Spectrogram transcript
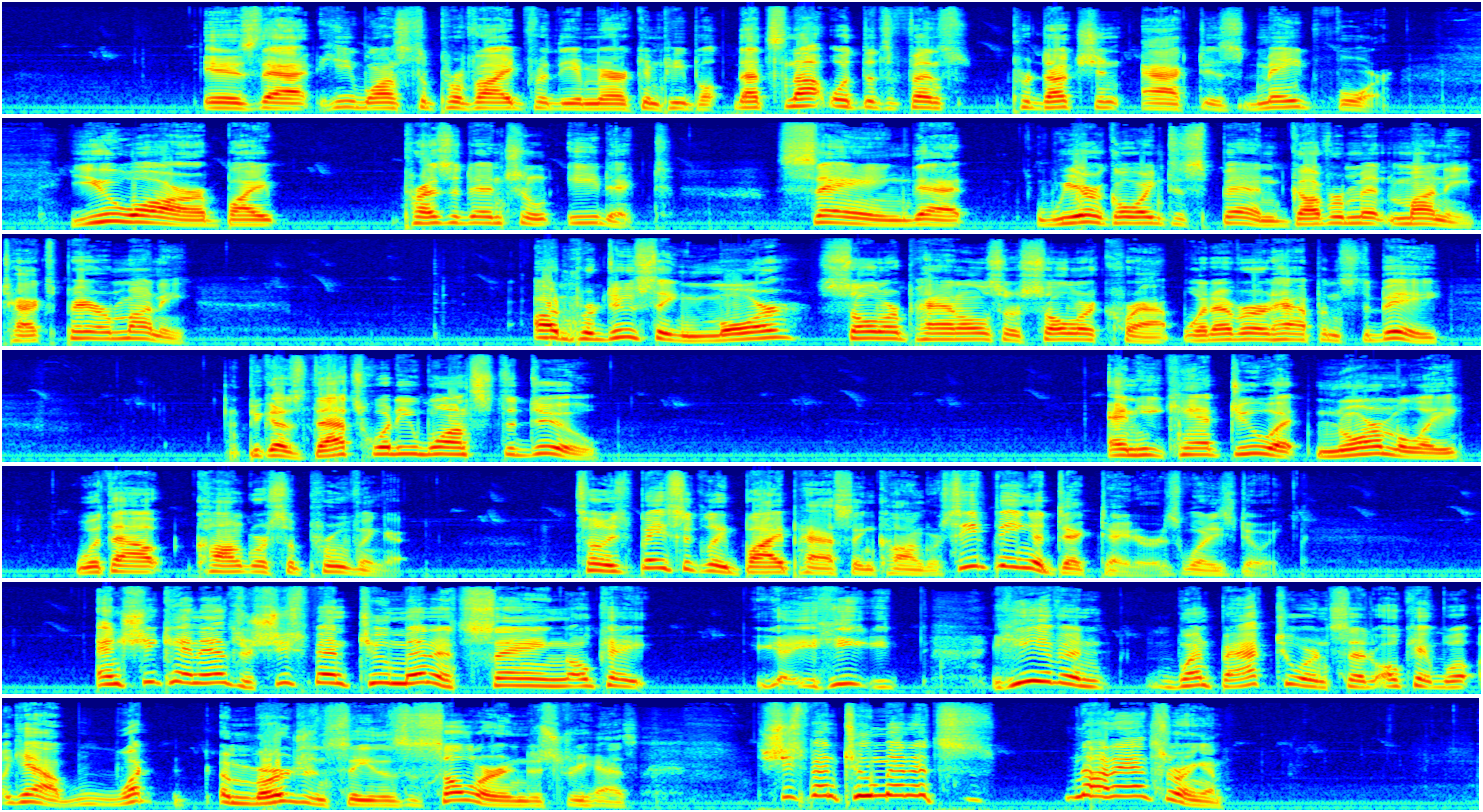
is that he wants to provide for the American people. That's not what the Defense Production Act is made for. You are, by presidential edict, saying that we are going to spend government money, taxpayer money, on producing more solar panels or solar crap, whatever it happens to be, because that's what he wants to do. And he can't do it normally without Congress approving it. So he's basically bypassing Congress. He's being a dictator, is what he's doing. And she can't answer. She spent two minutes saying, okay, he he even went back to her and said, okay, well, yeah, what emergency does the solar industry has? She spent two minutes not answering him.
